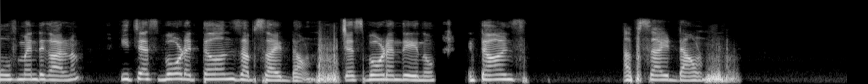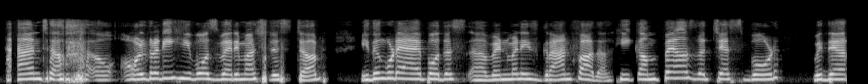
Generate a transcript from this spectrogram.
മൂവ്മെന്റ് കാരണം ഈ ചെസ് ബോർഡ് ടേൺസ് അപ്സൈഡ് ഡൗൺ ചെസ് ബോർഡ് എന്ത് ചെയ്യുന്നു? ടേൺസ് upside down. And uh, already he was very much disturbed. ഇതും കൂടെ ആയപ്പോ Venmani's grand father he compares the chess board with their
